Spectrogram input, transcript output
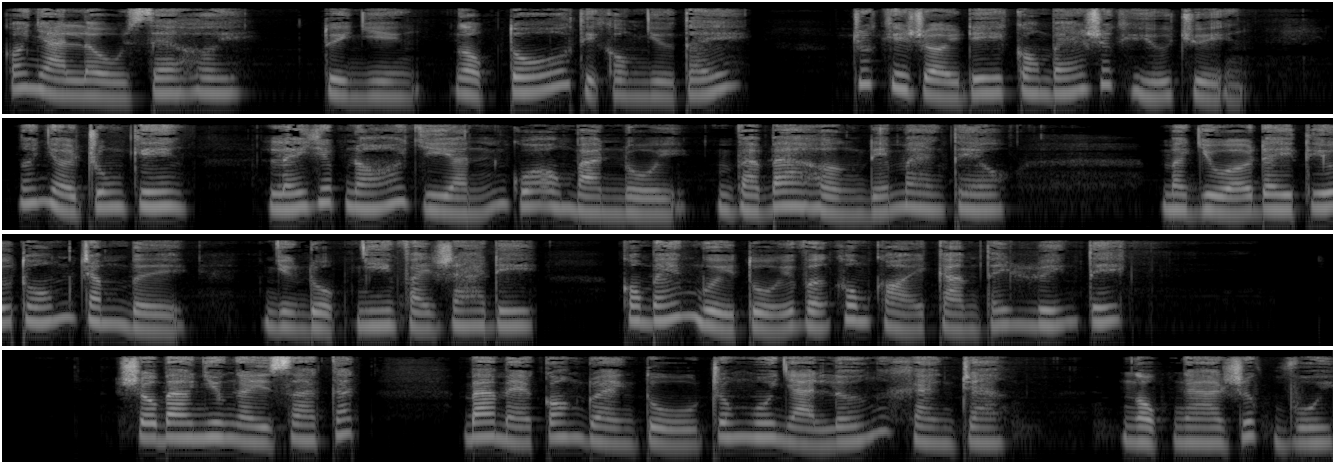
Có nhà lầu, xe hơi. Tuy nhiên, Ngọc Tố thì không như thế. Trước khi rời đi, con bé rất hiểu chuyện. Nó nhờ Trung Kiên Lấy giúp nó di ảnh của ông bà nội Và ba hận để mang theo. Mặc dù ở đây thiếu thốn trăm bề, Nhưng đột nhiên phải ra đi, Con bé 10 tuổi vẫn không khỏi cảm thấy luyến tiếc. Sau bao nhiêu ngày xa cách, Ba mẹ con đoàn tụ trong ngôi nhà lớn khang trang. Ngọc Nga rất vui,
